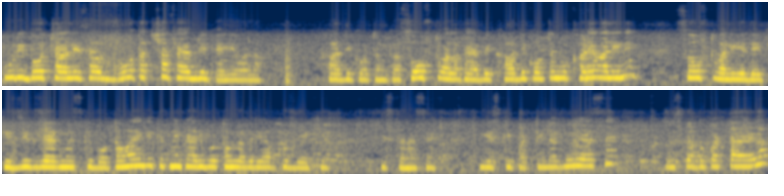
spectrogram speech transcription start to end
पूरी दो चालीस है और बहुत अच्छा फैब्रिक है ये वाला, खादी कॉटन का सॉफ्ट वाला फैब्रिक खादी कॉटन वो खड़े वाली नहीं सॉफ्ट वाली, ये देखिए जिग जैग में इसकी बॉटम आएगी, कितनी प्यारी बॉटम लग रही है, आप खुद देखिए, इस तरह से। ये इसकी पट्टी लगी हुई है ऐसे और इसका दुपट्टा आएगा।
